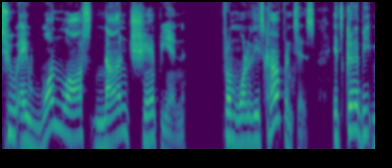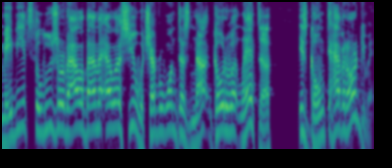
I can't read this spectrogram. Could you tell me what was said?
to a one-loss non-champion from one of these conferences. It's going to be maybe it's the loser of Alabama LSU, whichever one does not go to Atlanta is going to have an argument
